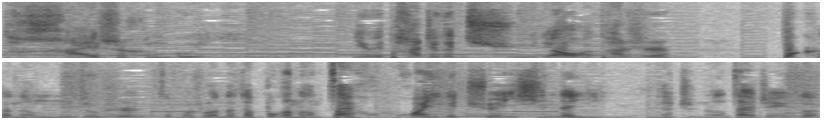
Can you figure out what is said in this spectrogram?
它还是很诡异，因为它这个曲调啊，它是不可能就是怎么说呢？它不可能再换一个全新的音乐，它只能在这个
